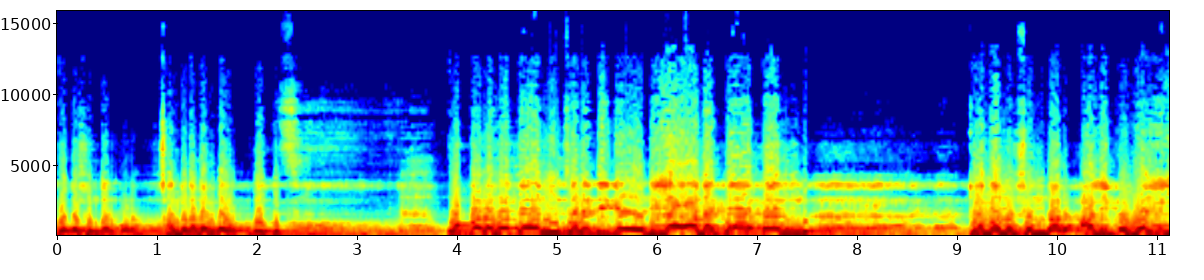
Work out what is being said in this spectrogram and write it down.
কত সুন্দর পড়া। ছন্দটা বলব? বলতেছি। উপর হতে নিচের দিকে দিলাম কেমন সুন্দর আলিপ হইল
